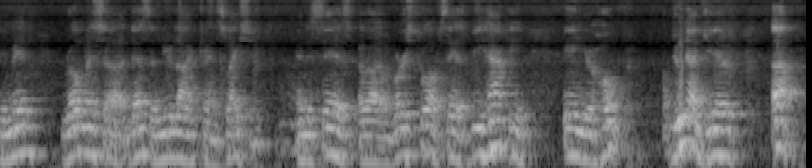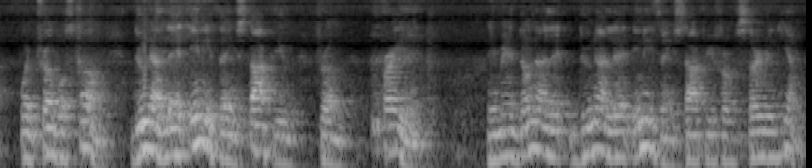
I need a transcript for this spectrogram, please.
Amen. Romans, uh, that's a New Life Translation. And it says, uh, verse 12 says, Be happy in your hope. Do not give up when troubles come. Do not let anything stop you from praying. Amen. Do not let, do not let anything stop you from serving Him.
